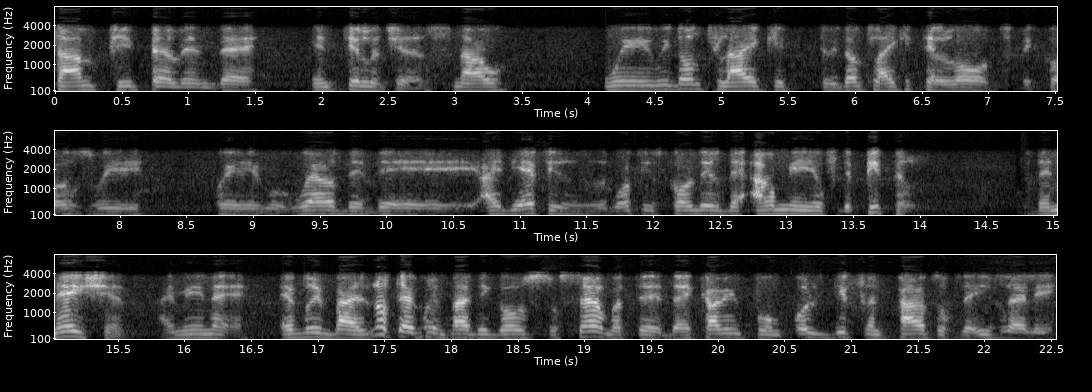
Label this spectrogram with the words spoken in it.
some people in the intelligence. Now, we we don't like it. We don't like it a lot because we where the the IDF is what is called the army of the people, the nation. I mean, uh, everybody, not everybody goes to serve, but they, they're coming from all different parts of the Israeli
